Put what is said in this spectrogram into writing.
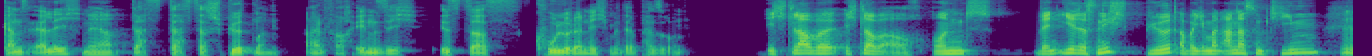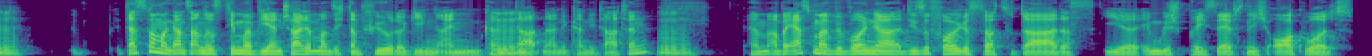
Ganz ehrlich, Ja. das, das, das spürt man einfach in sich. Ist das cool oder nicht mit der Person? Ich glaube, ich glaube auch. Und wenn ihr das nicht spürt, aber jemand anders im Team, Mhm. das ist nochmal ein ganz anderes Thema. Wie entscheidet man sich dann für oder gegen einen Kandidaten, eine Kandidatin? Ähm, aber erstmal, wir wollen ja, diese Folge ist dazu da, dass ihr im Gespräch selbst nicht awkward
